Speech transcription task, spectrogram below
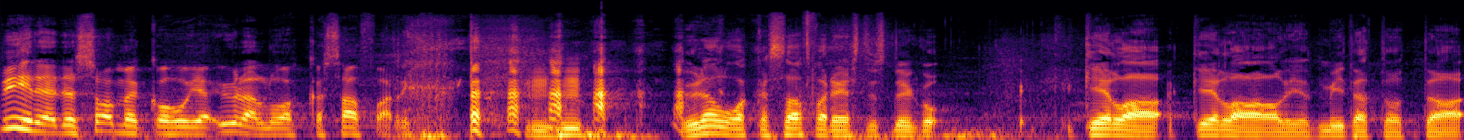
vihreiden somekohu ja yläluokka safari. Mm-hmm. Yläluokka Safari ja sitten just niinku Kela, Kela oli, että mitä tota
